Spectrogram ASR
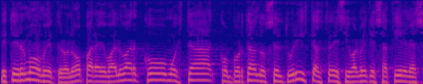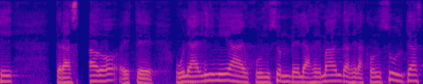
de termómetro, ¿no? Para evaluar cómo está comportándose el turista. Ustedes igualmente ya tienen allí trazado este, una línea en función de las demandas, de las consultas,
